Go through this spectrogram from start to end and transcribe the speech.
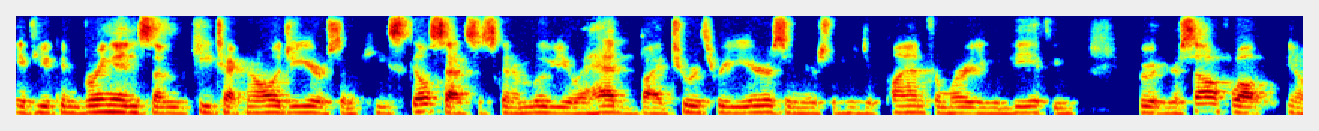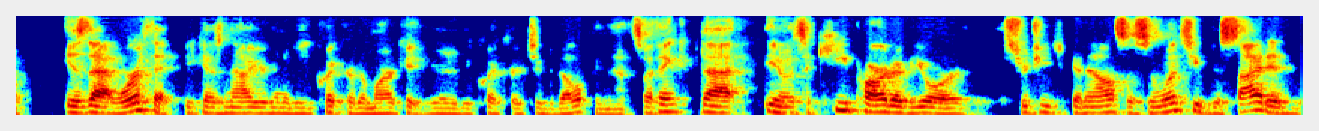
if you can bring in some key technology or some key skill sets, it's going to move you ahead by two or three years in your strategic plan from where you would be if you grew it yourself. Well, you know, is that worth it? Because now you're going to be quicker to market, you're going to be quicker to developing that. So I think that, you know, it's a key part of your strategic analysis. And once you've decided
